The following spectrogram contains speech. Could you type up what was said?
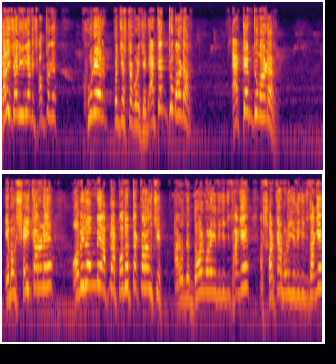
গালি চালিয়ে দিয়ে একটা ছাত্রকে খুনের প্রচেষ্টা করেছেন। Attempt to murder attempt to murder এবং সেই কারণে অবিলম্বে আপনার পদত্যাগ করা উচিত। আর ওদের দল বলে যদি কিছু থাকে, আর সরকার বলে যদি কিছু থাকে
